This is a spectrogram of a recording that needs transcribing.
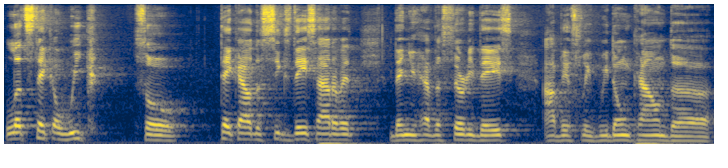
let's take a week. So take out the six days out of it, then you have the 30 days. Obviously, we don't count the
